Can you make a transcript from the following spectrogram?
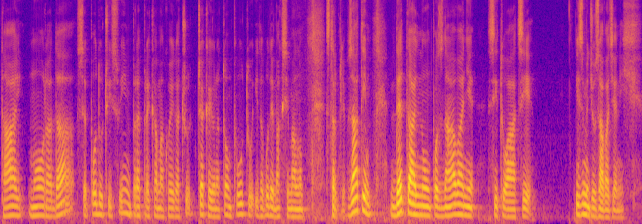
taj mora da se poduči svim preprekama koje ga čekaju na tom putu i da bude maksimalno strpljiv. Zatim, detaljno upoznavanje situacije između zavađenih.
